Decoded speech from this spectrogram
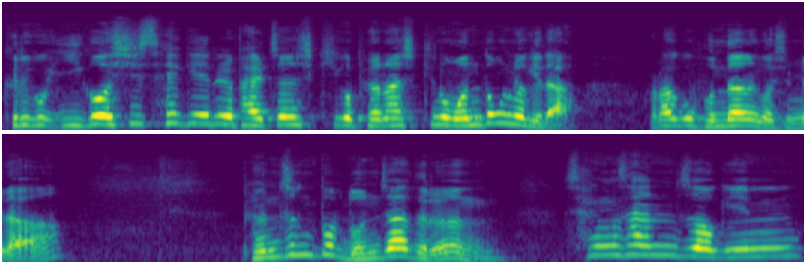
그리고 이것이 세계를 발전시키고 변화시키는 원동력이다. 라고 본다는 것입니다. 변증법 논자들은 생산적인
